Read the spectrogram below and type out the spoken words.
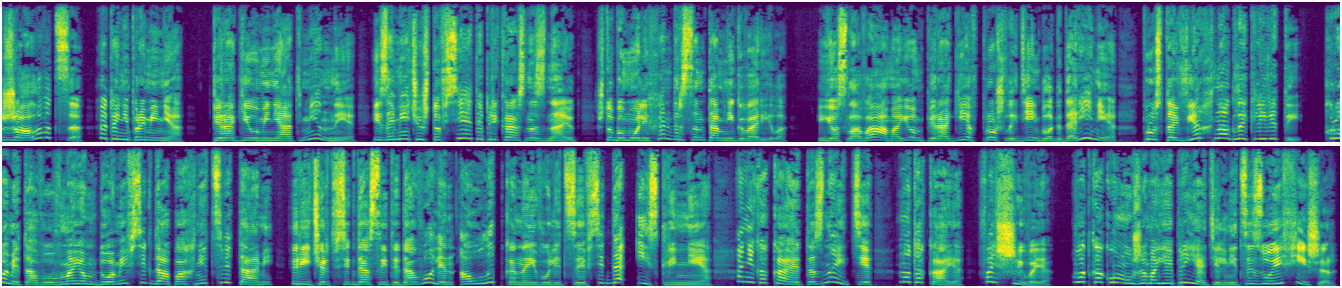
Жаловаться — это не про меня. Пироги у меня отменные, и замечу, что все это прекрасно знают, чтобы Молли Хендерсон там не говорила. Ее слова о моем пироге в прошлый день благодарения просто верх наглой клеветы. Кроме того, в моем доме всегда пахнет цветами. Ричард всегда сыт и доволен, а улыбка на его лице всегда искренняя, а не какая-то, знаете, ну такая, фальшивая. Вот как у мужа моей приятельницы Зои Фишер.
